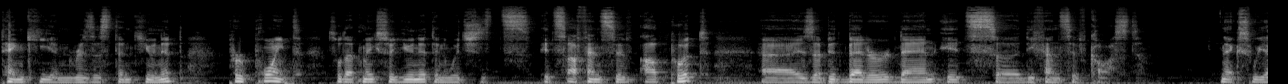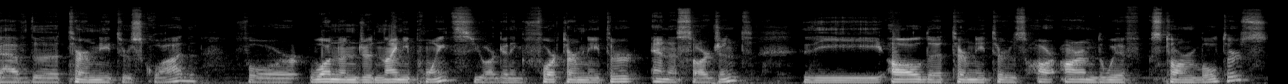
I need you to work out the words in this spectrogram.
tanky and resistant unit per point. So that makes a unit in which its, its offensive output uh, is a bit better than its uh, defensive cost. Next, we have the Terminator Squad for 190 points you are getting four terminator and a sergeant. The all the terminators are armed with storm bolters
